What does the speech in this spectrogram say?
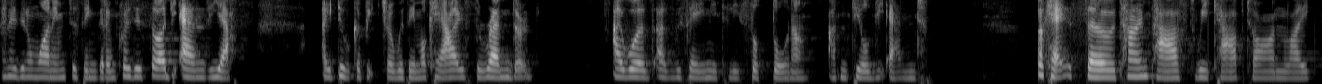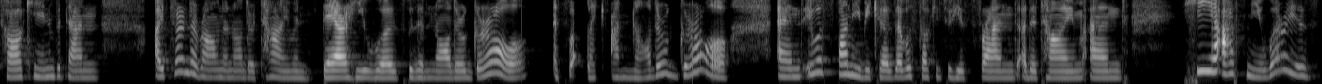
And I didn't want him to think that I'm crazy. So at the end, yes, I took a picture with him. Okay, I surrendered. I was, as we say in Italy, sottona until the end. Okay, so time passed. We kept on like talking, but then I turned around another time and there he was with another girl. It's what like another girl. And it was funny because I was talking to his friend at the time and he asked me where is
